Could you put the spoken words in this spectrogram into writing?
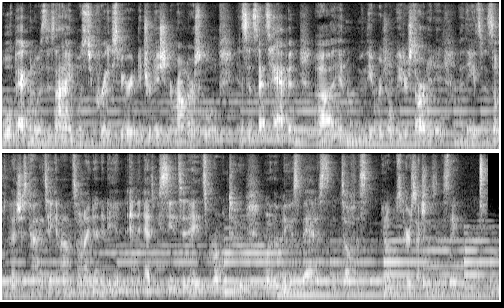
Wolfpack, when it was designed, was to create spirit and tradition around our school. And since that's happened, uh, and when the original leader started it, I think it's been something that's just kind of taken on its own identity. And, and as we see it today, it's grown to one of the biggest, baddest, and toughest, you know, spirit sections in the state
